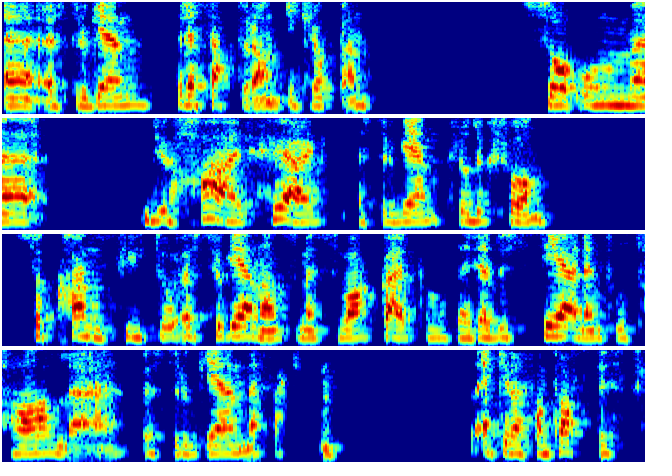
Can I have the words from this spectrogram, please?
østrogenreseptorene i kroppen. Så om du har høy østrogenproduksjon, så kan fytoøstrogenene som er svakere, på en måte redusere den totale østrogeneffekten. Er ikke det fantastisk?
